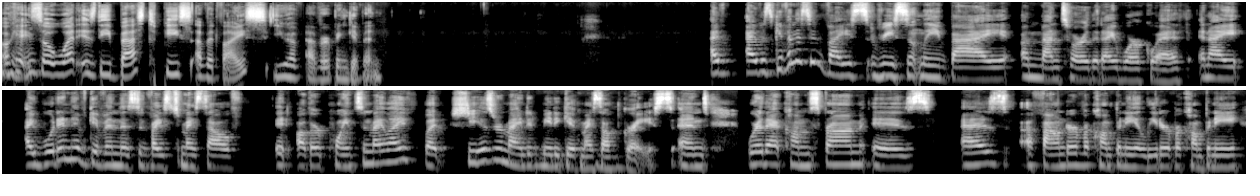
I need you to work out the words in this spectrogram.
Okay, so what is the best piece of advice you have ever been given? I I was given this advice recently by a mentor that I work with, and I I wouldn't have given this advice to myself at other points in my life, but she has reminded me to give myself grace. And where that comes from is as a founder of a company, a leader of a company,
